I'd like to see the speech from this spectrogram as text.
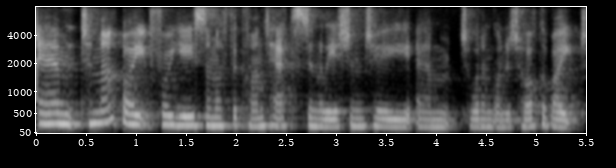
um, to map out for you some of the context in relation to, um, to what I'm going to talk about,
